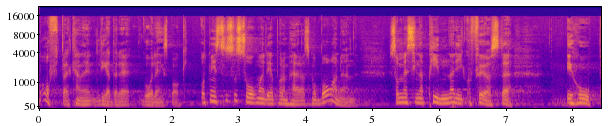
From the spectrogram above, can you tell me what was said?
Ofta kan en ledare gå längst bak. Åtminstone så såg man det på de här små barnen som med sina pinnar gick och föste ihop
